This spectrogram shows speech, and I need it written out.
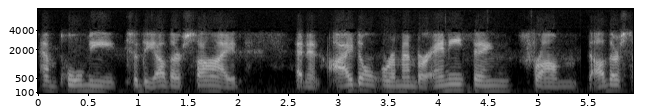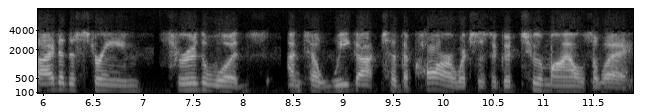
and pull me to the other side. And then I don't remember anything from the other side of the stream through the woods until we got to the car, which is a good two miles away.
